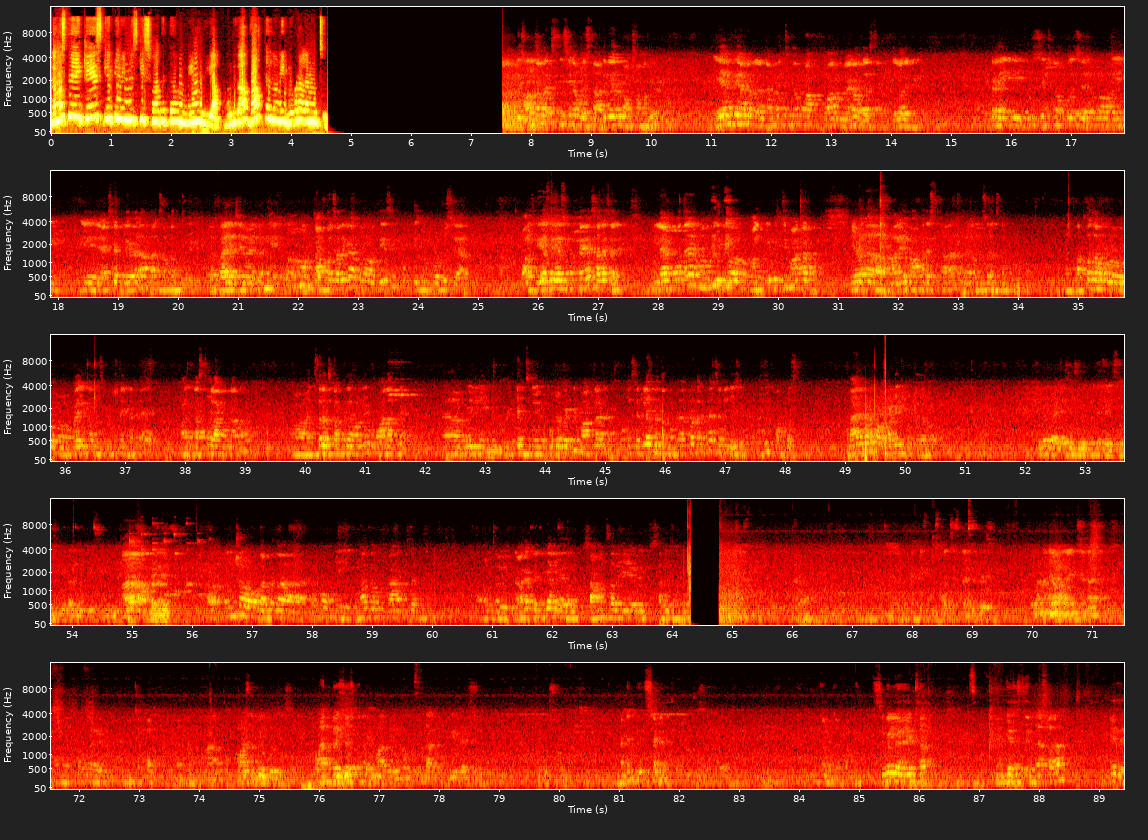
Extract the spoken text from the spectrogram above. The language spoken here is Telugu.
నమస్తే కేఎస్కే టీవీ న్యూస్కి స్వాగతం. నేను రియా. ముందుగా వార్తల్లోని వివరాలను చూ- సీసీ కంపల్సరీగా తీసి ప్రొడ్యూస్ చేయాలి. వాళ్ళు కేసు వేసుకుంటే సరే సరే. లేకపోతే మనం దీంట్లో వాళ్ళకి పిలిపించి మాట్లాడతాం. ఏమైనా వాళ్ళు ఏమైనా ఆఫర్ ఇస్తున్నారా? ఇన్సూరెన్స్ కంపెనీ మన purpose of filing of description ఏంటంటే వాళ్ళకి కష్టం లేకుండాను ఇన్సూరెన్స్ కంపెనీ వాళ్ళని ఆ, వీళ్ళని విక్టిమ్స్ని కూర్చోబెట్టి మాట్లాడి ఒక సెటిల్ అయిపోయింది అనుకోండి అక్కడక్కడే సెటిల్ చేసేది అది పర్పస్ దాన్ని కూడా మనం పట్టించుకుంటుంది ఆ, సివిల్ uh, ఏంటి సార్? ఏం కేసెస్ ఏం చేస్తారా? ఏదే?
